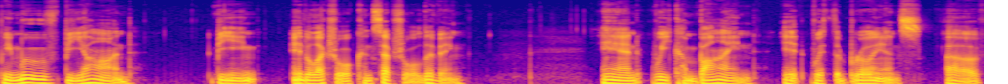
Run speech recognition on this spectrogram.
We move beyond being intellectual conceptual living and we combine it with the brilliance of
